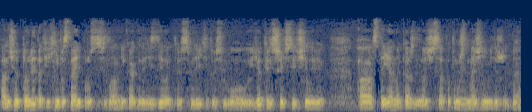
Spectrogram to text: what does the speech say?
А насчет туалетов, их не поставить просто, Светлана, никак это не сделать. То есть, смотрите, то есть идет 36 тысяч человек, а стоянно каждые два часа, потому что иначе не выдержать. Да?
